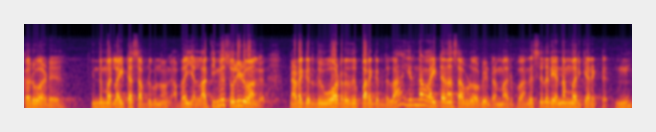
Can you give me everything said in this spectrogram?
கருவாடு இந்த மாதிரி லைட்டாக சாப்பிட்டுக்கணுவாங்க. அதான் எல்லாத்தையுமே சொல்லிடுவாங்க. நடக்கிறது ஓடுறது பறக்கிறதுலாம் இருந்தாலும் லைட்டாக தான் சாப்பிடுவோம் அப்படின்ற மாதிரி இருப்பாங்க. சிலர் என்ன மாதிரி கேரக்டர் ம்?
